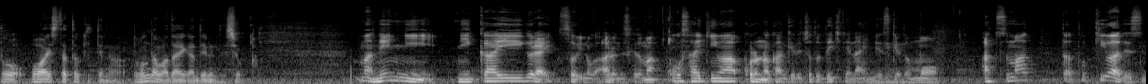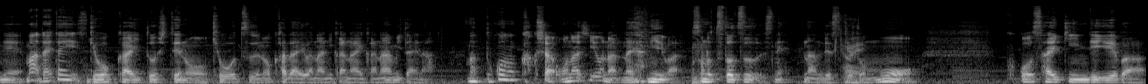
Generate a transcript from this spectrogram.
とお会いした時っていうのはどんな話題が出るんでしょうか？まあ年に2回ぐらいそういうのがあるんですけど、まあここ最近はコロナ関係でちょっとできてないんですけども、集まった時はですね、まあ大体業界としての共通の課題は何かないかなみたいな。まあどこの各社同じような悩みはその都度都度ですね、なんですけども、ここ最近で言えば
